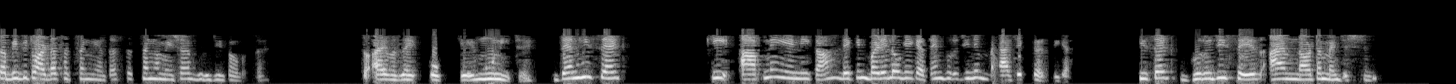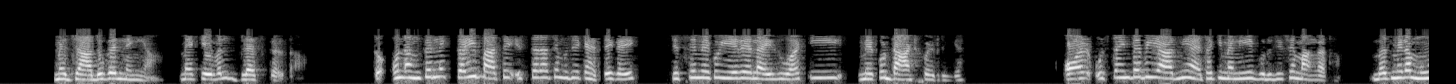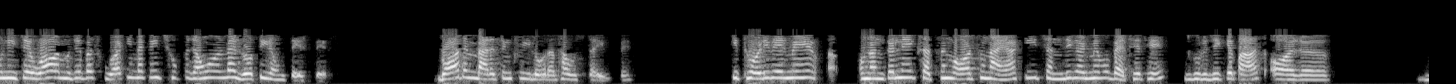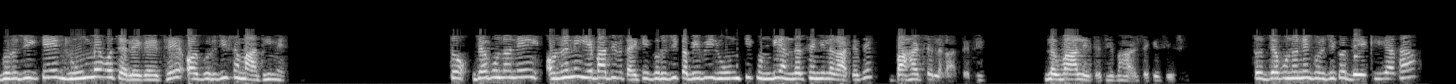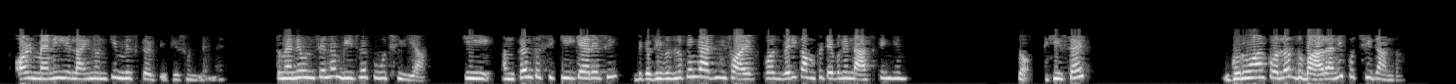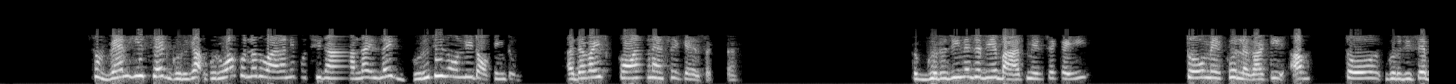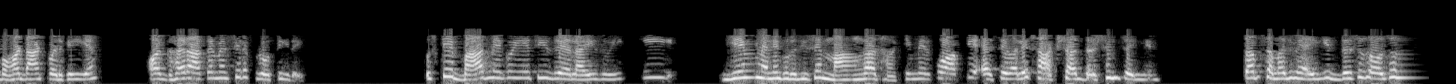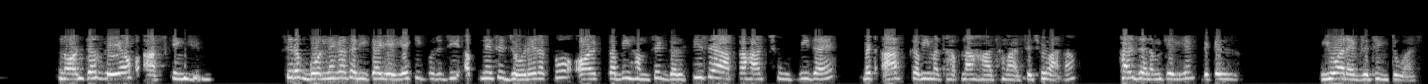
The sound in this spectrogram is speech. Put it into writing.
कभी भी तो सत्संग नहीं होता, सत्संग हमेशा गुरु जी का होता है। तो आई वॉज़ लाइक ओके मुँह नीचे। देन ही सेड कि आपने ये नहीं कहा, लेकिन बड़े लोग ये कहते हैं, गुरुजी ने मैजिक कर दिया। He said guruji says I am not a magician मैं जादूगर नहीं हूँ। मैं केवल ब्लेस करता तो उन अंकल ने कई बातें इस तरह से मुझे कहते गए, जिससे मेरे को ये रियलाइज़ हुआ कि मेरे को डांट पड़ रही है। और उस टाइम पे भी याद नहीं आया था कि मैंने ये गुरुजी से मांगा था। बस मेरा मुँह नीचे हुआ और मुझे बस हुआ कि मैं कहीं छुप जाऊँ और मैं रोती रहूँ तेज तेज बहुत एम्बेरसिंग फील हो रहा था उस टाइम पे। कि थोड़ी देर में, उन अंकल ने एक सत्संग और सुनाया कि चंडीगढ़ में वो बैठे थे गुरुजी के पास और गुरुजी के रूम में वो चले गए थे और गुरुजी समाधि में तो जब उन्होंने उन्होंने ये बात भी बताई कि गुरुजी कभी भी रूम की कुंडी अंदर से नहीं लगाते थे, बाहर से लगाते थे, लगवा लेते थे बाहर से किसी से। तो जब उन्होंने गुरुजी को देख लिया था और मैंने ये लाइन उनकी मिस करती थी सुनने में तो मैंने उनसे ना बीच में पूछ लिया कि अंकल तुसी की कह रहे सी? Because he was looking at me so I was very comfortable in asking him so he said Gurua कोलो दोबारा नहीं पूछी जाता सो वेन ही सेड गुरुआ कोलो दोबारा नहीं पूछी जाता is like guru ji is only talking to otherwise कौन ऐसे कह सकता है तो गुरु जी ने जब ये बात मेरे से कही तो मेरे को लगा कि अब तो गुरु जी से बहुत डांट पड़ गई है, और घर आकर मैं सिर्फ़ रोती रही। उसके बाद मेरे को ये चीज़ रियलाइज़ हुई कि ये मैंने गुरु जी से मांगा था कि मेरे को आपके ऐसे वाले साक्षात दर्शन चाहिए। तब समझ में आई कि this is also not the way of asking him सिर्फ़ बोलने का तरीका यही है कि गुरु जी अपने से जोड़े रखो और कभी हमसे गलती से आपका हाथ छूट भी जाए बट आप कभी मत अपना हाथ हमारे से छुड़ाना, हर जन्म के लिए because you are everything to us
